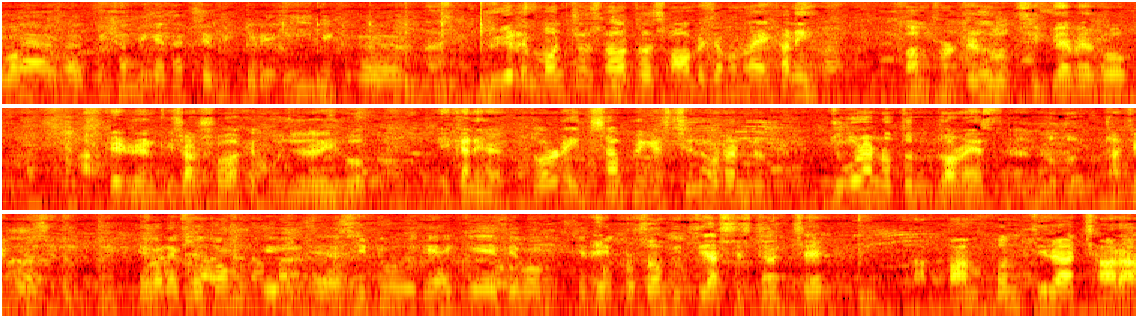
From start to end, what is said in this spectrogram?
এবং পিছন দিকে থাকছে ভিক্টোরিয়া। এই আহ, ব্রিগেডের মঞ্চ সাধারণত সমাবেশ যখন হয় এখানেই হয়। বামফ্রন্টের হোক সিপিএম এর হোক আর ট্রেড ইউনিয়ন কৃষক সভা ক্ষেত্র মজুদারি হোক এখানেই হয় গতবার ওটা ইনসাফ ব্রিগেড ছিল ওটা যুবরা নতুন ধরনের নতুন ধাঁচে করেছিল। এবারে প্রথম এই সিটু এআইকেএস এবং এই প্রথম ইতিহাস সৃষ্টি হচ্ছে বামপন্থীরা ছাড়া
